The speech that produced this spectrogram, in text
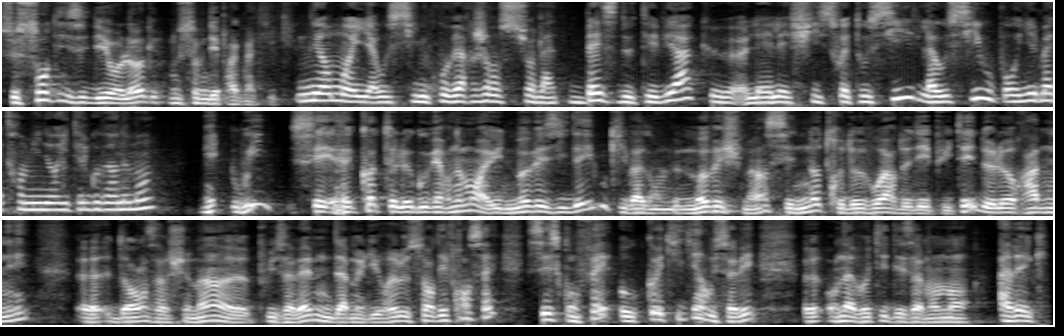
Ce sont des idéologues, nous sommes des pragmatiques. Néanmoins, il y a aussi une convergence sur la baisse de TVA que les LFI souhaitent aussi. Là aussi, vous pourriez mettre en minorité le gouvernement? Mais oui, c'est quand le gouvernement a une mauvaise idée ou qui va dans le mauvais chemin, c'est notre devoir de député de le ramener euh, dans un chemin euh, plus à même d'améliorer le sort des Français. C'est ce qu'on fait au quotidien. Vous savez, euh, on a voté des amendements avec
